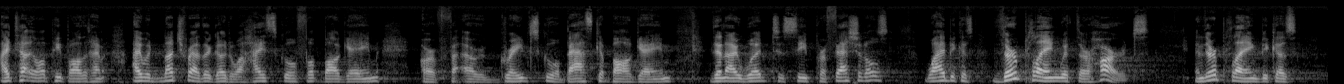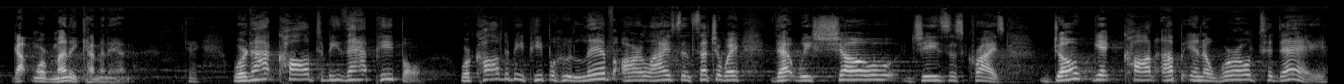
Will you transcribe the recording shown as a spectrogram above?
I tell people all the time, I would much rather go to a high school football game or, a grade school basketball game than I would to see professionals. Why? Because they're playing with their hearts, and they're playing because got more money coming in. Okay? We're not called to be that people. We're called to be people who live our lives in such a way that we show Jesus Christ. Don't get caught up in a world today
